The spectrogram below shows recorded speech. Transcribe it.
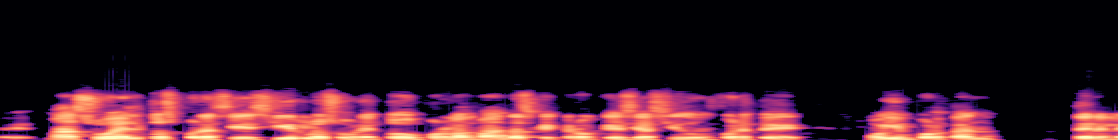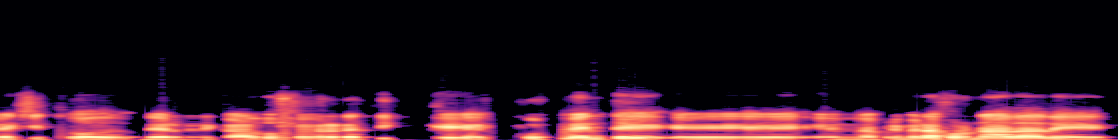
eh, más sueltos, por así decirlo, sobre todo por las bandas, que creo que ese ha sido un fuerte muy importante en el éxito de Ricardo Ferretti, que justamente eh, en la primera jornada de,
